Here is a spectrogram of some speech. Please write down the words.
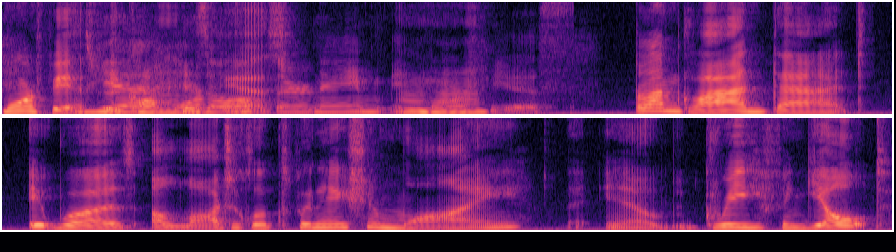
Morpheus. we call him his Morpheus. author name, Mhm. Morpheus. But I'm glad that it was a logical explanation why, you know, grief and guilt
